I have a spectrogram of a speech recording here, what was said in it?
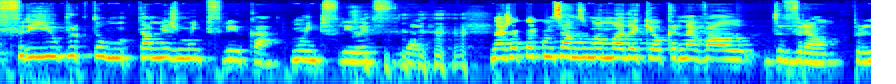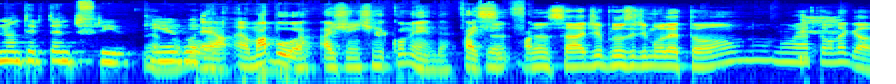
frio porque está mesmo muito frio cá muito frio em fevereiro nós até começámos uma moda que é o carnaval de verão para não ter tanto frio É em uma É, é uma boa, a gente recomenda. Faz, Dan- Dançar de blusa de moletom não é tão legal.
